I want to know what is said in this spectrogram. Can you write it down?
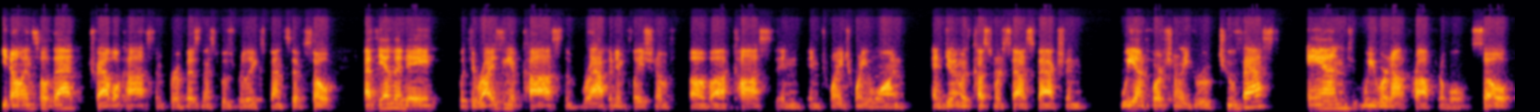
you know, and so that travel cost and for a business was really expensive. So at the end of the day, with the rising of costs, the rapid inflation of of uh, costs in in 2021, and dealing with customer satisfaction, we unfortunately grew too fast and we were not profitable. So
